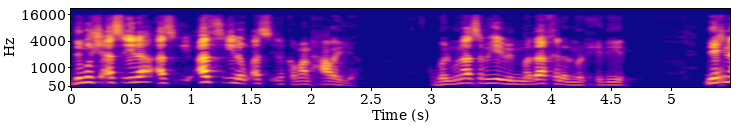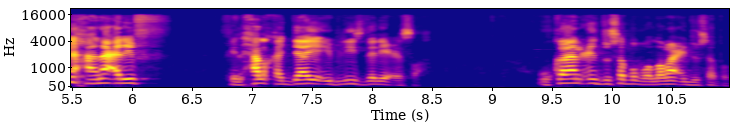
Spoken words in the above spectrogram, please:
دي مش أسئلة أسئلة وأسئلة كمان حرجه وبالمناسبة هي من مداخل الملحدين. نحن حنعرف في الحلقة الجاية إبليس ده ليه عصا. وكان عنده سبب والله ما عنده سبب.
